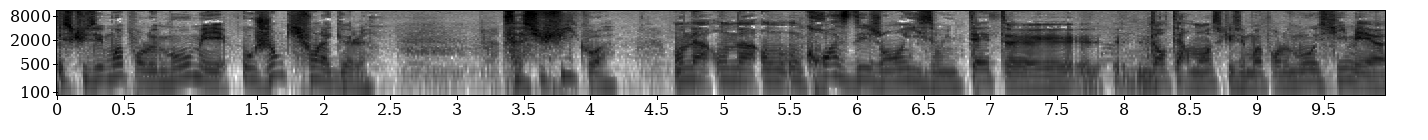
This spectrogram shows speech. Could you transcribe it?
Excusez-moi pour le mot, mais aux gens qui font la gueule. Ça suffit quoi. On a, on a, on, croise des gens, ils ont une tête euh, d'enterrement, excusez-moi pour le mot aussi, mais euh,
